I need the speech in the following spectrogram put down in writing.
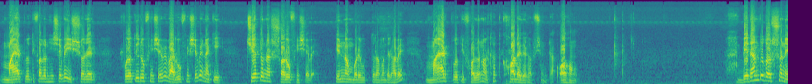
মায়ার প্রতিফলন হিসেবে, ঈশ্বরের প্রতিরূপ হিসেবে বা রূপ হিসেবে নাকি চেতনার স্বরূপ হিসেবে? তিন নম্বরের উত্তর আমাদের হবে মায়ার প্রতিফলন, অর্থাৎ খ অপশনটা অহং। বেদান্ত দর্শনে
